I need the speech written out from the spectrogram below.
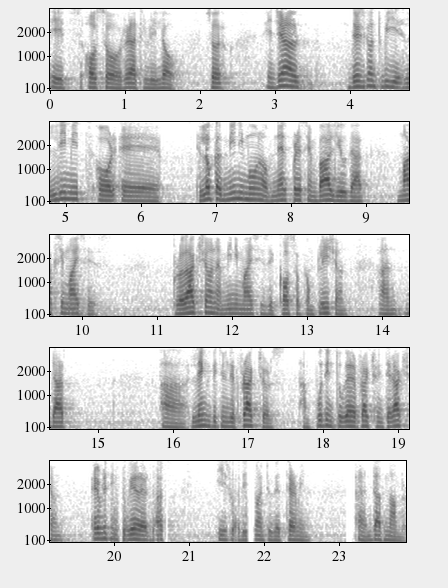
it's also relatively low. So in general, there's going to be a limit or a, a local minimum of net present value that maximizes production and minimizes the cost of completion. And that uh, length between the fractures and putting together fracture interaction, everything together, that is what is going to determine uh, that number.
